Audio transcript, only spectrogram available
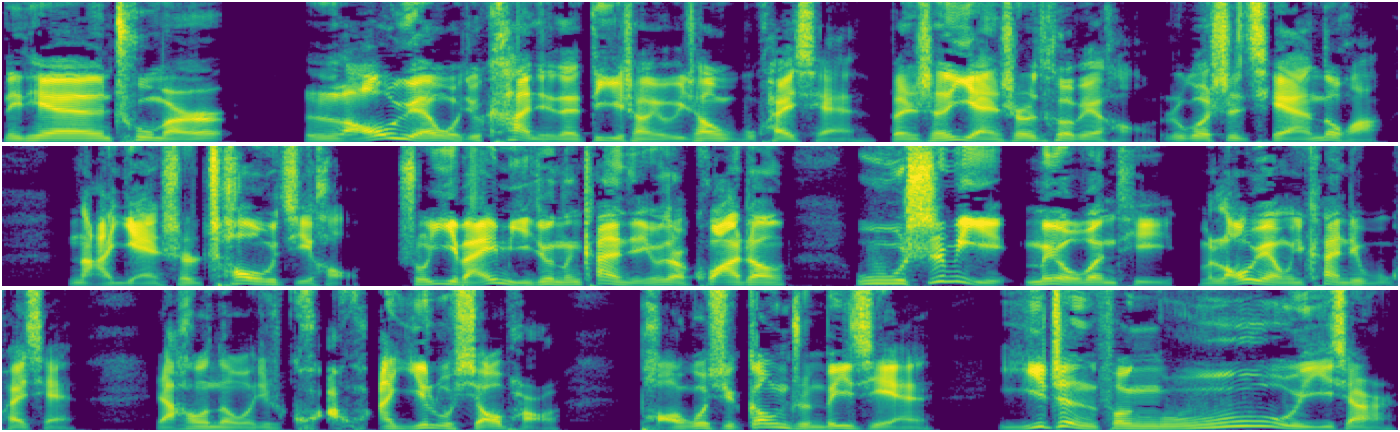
那天出门老远我就看见在地上有一张五块钱，本身眼神特别好，如果是钱的话，那眼神超级好。说一百米就能看见，有点夸张，五十米没有问题。老远我一看这五块钱，然后呢，我就咵咵一路小跑跑过去，刚准备捡，一阵风呜一下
